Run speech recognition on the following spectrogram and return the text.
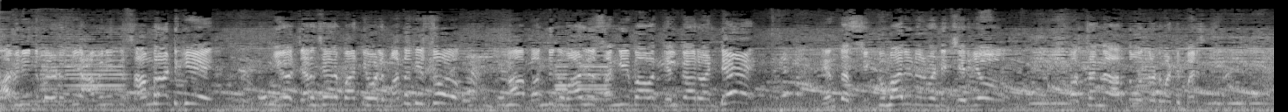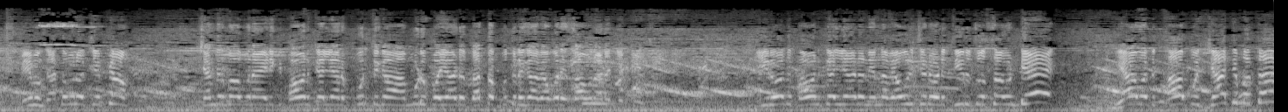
అవినీతి పరుడికి అవినీతి సామ్రాట్కి ఈరోజు జనసేన పార్టీ వాళ్ళు మద్దతిస్తూ ఆ బంధుకు వాళ్ళు సంఘీభావం తెలిపారు అంటే ఎంత సిగ్గుమాలినటువంటి చర్యో స్పష్టంగా అర్థమవుతున్నటువంటి పరిస్థితి. మేము గతంలో చెప్పాం చంద్రబాబు నాయుడికి పవన్ కళ్యాణ్ పూర్తిగా అమ్ముడు పోయాడు దత్తపుత్రుడిగా వ్యవహరిస్తా ఉన్నాడని చెప్పేసి ఈ రోజు పవన్ కళ్యాణ్ నిన్న వ్యవహరించినటువంటి తీరు చూస్తా ఉంటే యావత్ కాపు జాతి మొత్తం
